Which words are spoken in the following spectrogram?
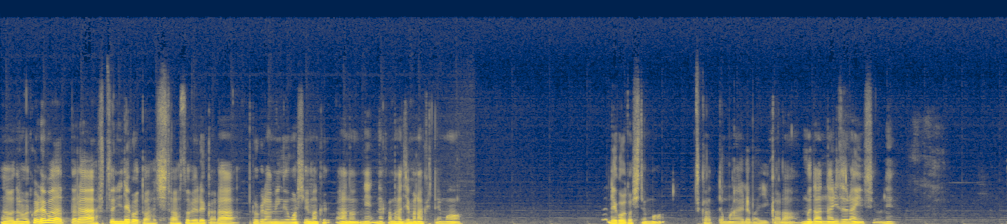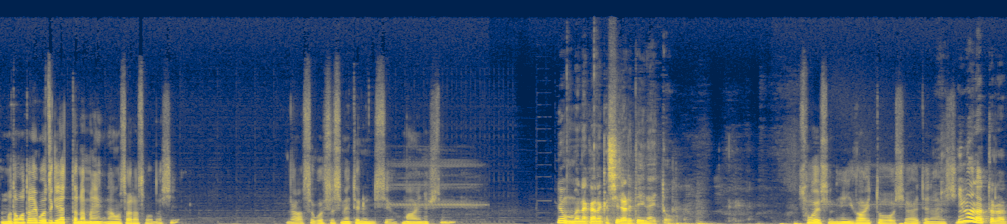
でもこれレゴだったら普通にレゴとして遊べるからプログラミングもしうまくあのねなんか馴染まなくてもレゴとしても使ってもらえればいいから無駄になりづらいんですよねもともとレゴ好きだったらまあなおさらそうだしだからすごい勧めてるんですよ周りの人にでもまあなかなか知られていないと。そうですね意外と知られてないし今だったら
